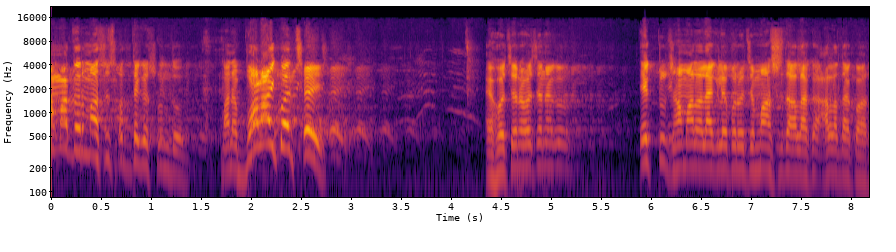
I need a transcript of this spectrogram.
আমাদের মাসে সব থেকে সুন্দর। মানে বড়াই করছে। হচ্ছে না হচ্ছে না গো? একটু ঝামেলা লাগলে বলে যে মাসুদ আলাদা আলাদা কর।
